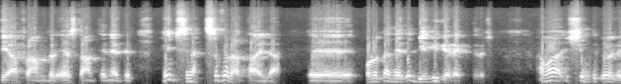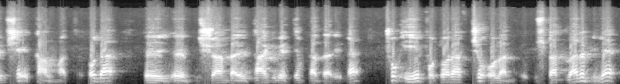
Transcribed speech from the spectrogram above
diyaframdır, estantenedir. Hepsine sıfır hatayla e, onu da nedir? Bilgi gerektirir. Ama şimdi böyle bir şey kalmadı. O da e, e, şu anda takip ettiğim kadarıyla çok iyi fotoğrafçı olan üstadları bile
